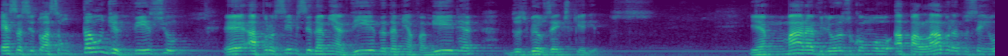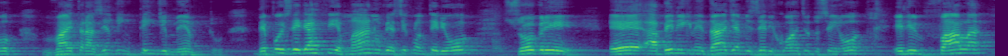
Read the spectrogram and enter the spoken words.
essa situação tão difícil é, aproxime-se da minha vida, da minha família, dos meus entes queridos? E é maravilhoso como a palavra do Senhor vai trazendo entendimento. Depois dele afirmar no versículo anterior sobre é a benignidade e a misericórdia do Senhor. Ele fala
